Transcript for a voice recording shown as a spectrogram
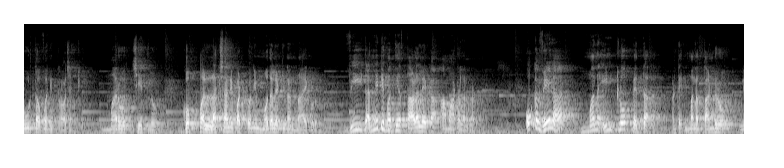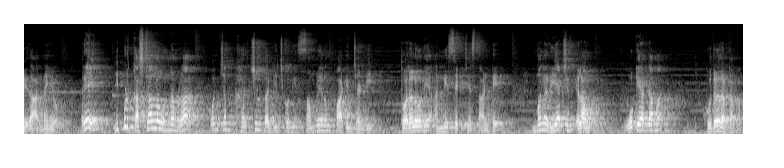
పూర్తవ్వని ప్రాజెక్టులు. మరో చేతిలో గొప్ప లక్ష్యాన్ని పట్టుకొని మొదలెట్టిన నాయకుడు. వీటన్నిటి మధ్య తాళలేక ఆ మాటలు అన్నాడు ఒకవేళ మన ఇంట్లో పెద్ద అంటే మన తండ్రో లేదా అన్నయ్యో రే ఇప్పుడు కష్టాల్లో ఉన్నాంరా కొంచెం ఖర్చులు తగ్గించుకొని సంవయనం పాటించండి త్వరలోనే అన్నీ సెట్ చేస్తా అంటే మన రియాక్షన్ ఎలా ఉంటుంది? ఓకే అంటామా? కుదరదంటామా?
